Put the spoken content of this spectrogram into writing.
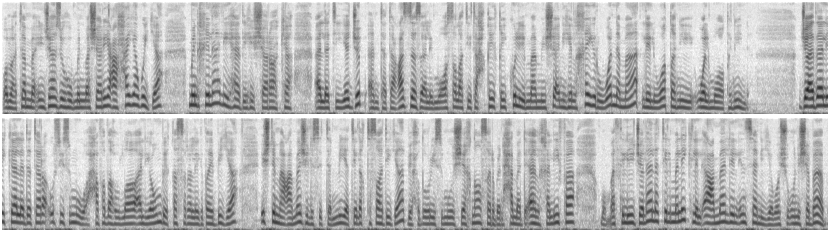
وما تم إنجازه من مشاريع حيوية من خلال هذه الشراكة التي يجب أن تتعزز لمواصلة تحقيق كل ما من شأنه الخير والنماء للوطن والمواطنين. جاء ذلك لدى ترأس سموه حفظه الله اليوم بقصر القضيبية اجتماع مجلس التنمية الاقتصادية بحضور سمو الشيخ ناصر بن حمد آل خليفة ممثل جلالة الملك للأعمال الإنسانية وشؤون الشباب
